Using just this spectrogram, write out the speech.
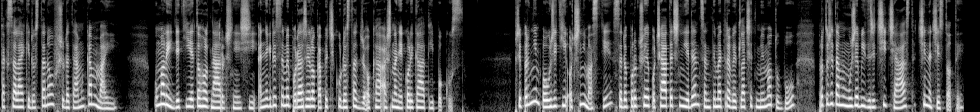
tak se léky dostanou všude tam, kam mají. U malých dětí je to hold náročnější a někdy se mi podařilo kapičku dostat do oka až na několikátý pokus. Při prvním použití oční masti se doporučuje počáteční 1 cm vytlačit mimo tubu, protože tam může být řidší část či nečistoty.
